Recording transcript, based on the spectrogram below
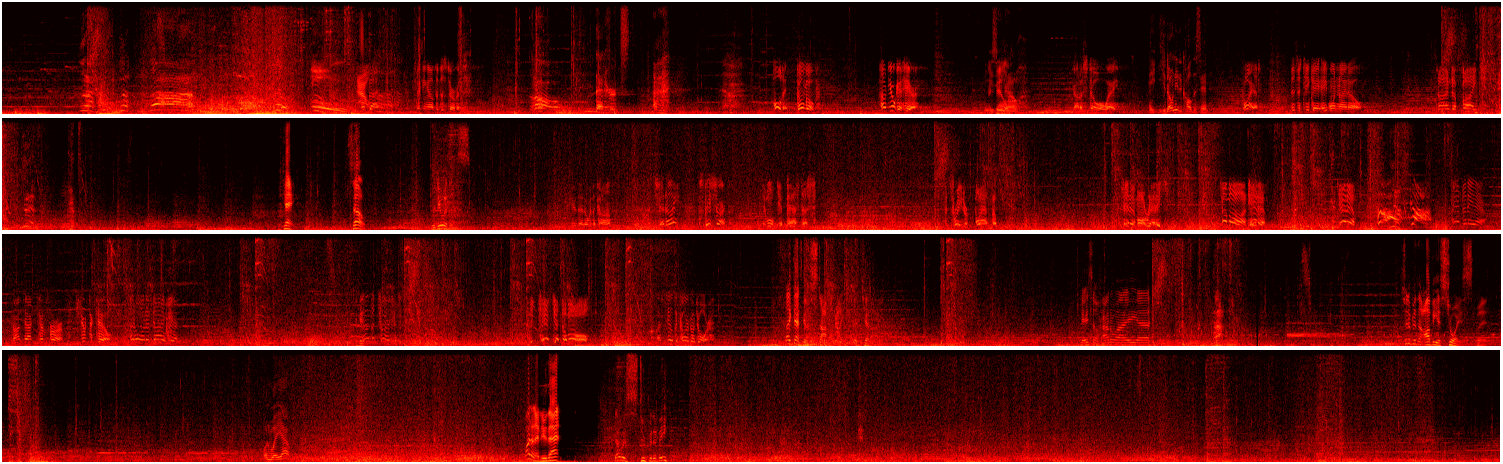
Ow. Checking out the disturbance. Oh, that hurts. Hold it. Don't move. How'd you get here? Easy now. Got a stowaway. Hey, you don't need to call this in. Quiet. This is TK-8190. oh. Time to fight! Okay. So, we're doing this. You hear that over the comm? Jedi? Stay sharp. They won't get past us. The traitor! Blast him! Hit him already! Come on, hit him! Get him! Air! Contact confirmed. Shoot to kill. I don't want to die here. Okay. On the target. He can't get them all. I've sealed the cargo door. Like that's gonna stop a light a Jedi. Okay, so how do I uh Ah. Should have been the obvious choice, but way out. why did I do that? That was stupid of me.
